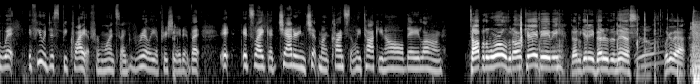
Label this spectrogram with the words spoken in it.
Witt, if he would just be quiet for once, I'd really appreciate it. But it, it's like a chattering chipmunk constantly talking all day long. Top of the world at RK, baby. Doesn't get any better than this. Look at that.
